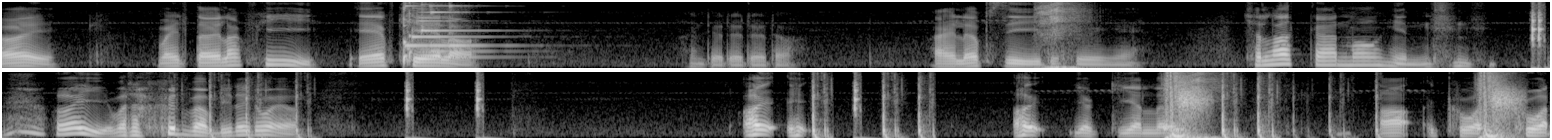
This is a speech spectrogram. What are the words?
เฮ้ยใบเตยรักพี่ AFK เหรอ เดี๋ยวเดี๋ยวเดี๋ยว I love Z นี่คือไงฉันรักการมองเห็น เฮ้ย มันขึ้นแบบนี้ได้ด้วยเหรอ เอ้ย เอ้ยเอ้ยอย่าเกียนเลยอะขวด ขวด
